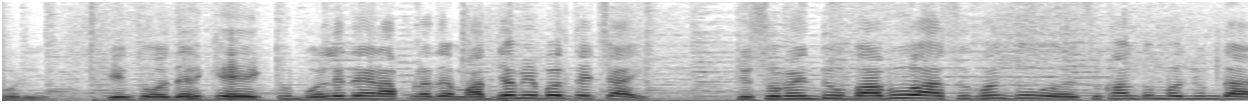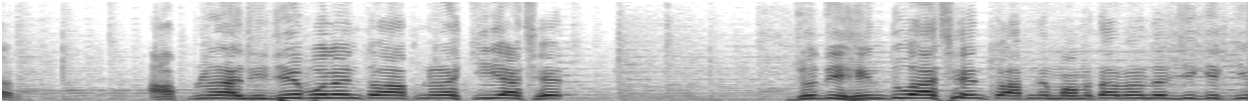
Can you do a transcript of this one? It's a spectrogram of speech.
করি। কিন্তু ওদেরকে একটু বলে দেন, আপনাদের মাধ্যমে বলতে চাই যে শুভেন্দু বাবু আর সুকান্ত সুকান্ত মজুমদার, আপনারা নিজে বলেন তো আপনারা কি আছেন? যদি হিন্দু আছেন তো আপনি মমতা ব্যানার্জিকে কি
